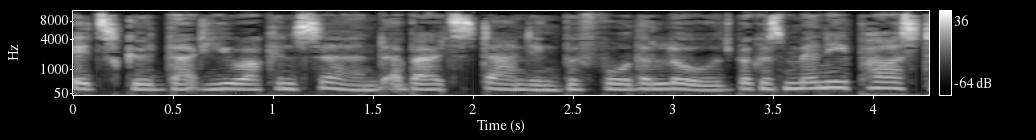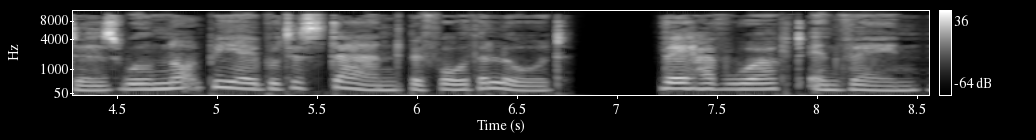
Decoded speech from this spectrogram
It's good that you are concerned about standing before the Lord because many pastors will not be able to stand before the Lord. They have worked in vain.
